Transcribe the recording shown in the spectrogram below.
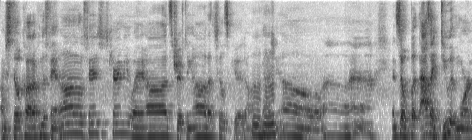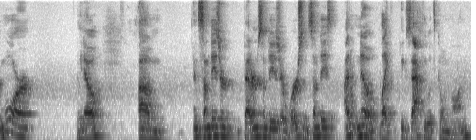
I'm still caught up in the fan. Oh, the fantasy's carrying me away. Oh, it's drifting. Oh, that feels good. Oh, I'm Mhm. imagining. Oh, ah, ah. and so, but as I do it more and more, you know, um, and some days are better and some days are worse, and some days I don't know like exactly what's going on,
